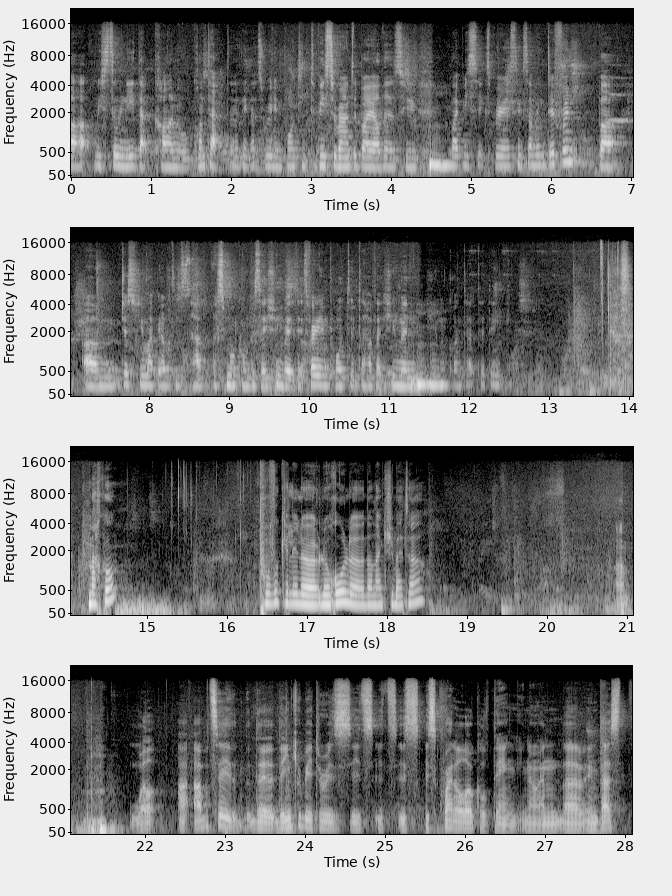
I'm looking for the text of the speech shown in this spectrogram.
but we still need that carnal contact. And I think that's really important to be surrounded by others who might be experiencing something different, but um, just you might be able to just have a small conversation with. It's very important to have that human human contact. I think. Marco pour vous, quel est le, le rôle d'un incubateur Um, well, I, I would say the, the incubator is, it's, it's, is, is quite a local thing, you know, and uh, in past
